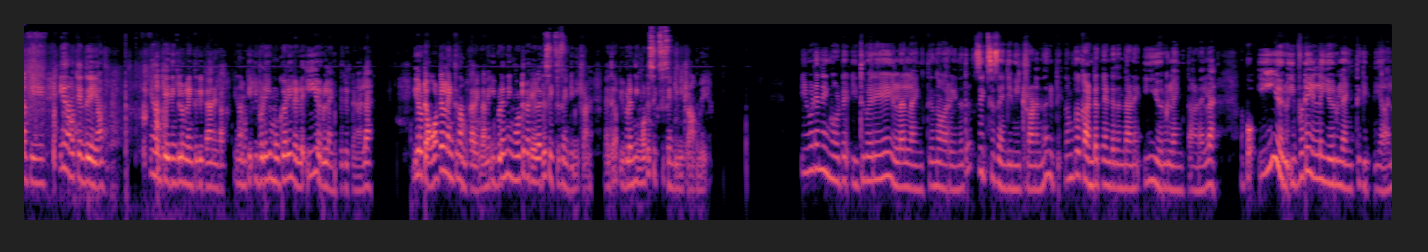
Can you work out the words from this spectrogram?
ഓക്കെ ഇനി നമുക്ക് എന്ത് ചെയ്യാം? ഇനി നമുക്ക് ഏതെങ്കിലും ലെങ്ത് കിട്ടാനുണ്ടോ? നമുക്ക് ഇവിടെ മുകളിലുള്ള ഈ ഒരു ലെങ്ത് കിട്ടണം അല്ലേ? ഈ ടോട്ടൽ ലെങ്ത് നമുക്ക് അറിയാം ഇവിടെ ഇങ്ങോട്ട് വരുന്നത് സിക്സ് സെന്റിമീറ്റർ ആണ്. അതായത് ഇവിടെ നിങ്ങൾ സിക്സ് സെന്റിമീറ്റർ ആകുമ്പോൾ ഇവിടെ നിങ്ങോട്ട് ഇതുവരെയുള്ള ലെങ്ത് എന്ന് പറയുന്നത് സിക്സ് സെന്റിമീറ്റർ ആണെന്ന് കിട്ടി. നമുക്ക് കണ്ടെത്തേണ്ടത് എന്താണ്? ഈ ഒരു ലെങ്ത് ആണല്ലേ? അപ്പോൾ ഈ ഒരു ഇവിടെയുള്ള ഈ ഒരു ലെങ്ത് കിട്ടിയാൽ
